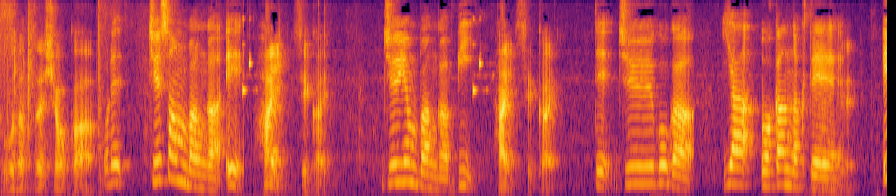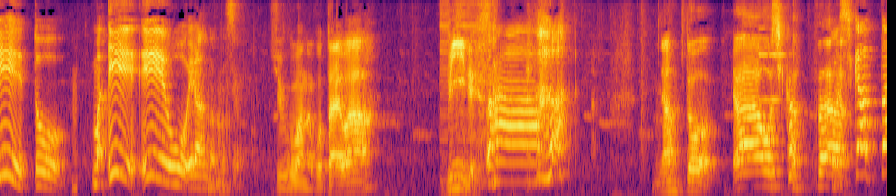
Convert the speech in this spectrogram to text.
どうだったでしょうかこれ13番が A はい正解14番が B はい正解で15がいや分かんなくて A と、まあ、A, A を選んだんですよ、15番の答えは B ですあなんとあー惜しかった惜しかった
